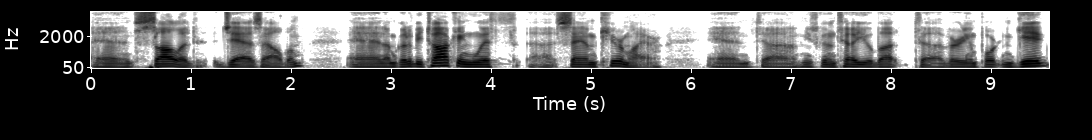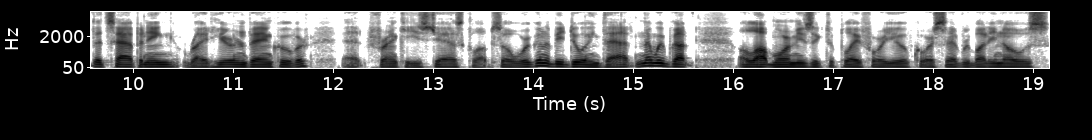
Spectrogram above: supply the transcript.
and solid jazz album. And I'm going to be talking with uh, Sam Kiermaier and uh, he's going to tell you about a very important gig that's happening right here in Vancouver at Frankie's Jazz Club. So we're going to be doing that, and then we've got a lot more music to play for you. Of course, everybody knows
